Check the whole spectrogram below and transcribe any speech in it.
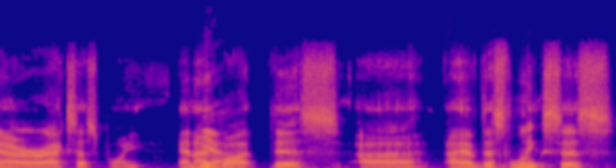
or access point, and I Yeah. bought this. Uh, I have this Linksys.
